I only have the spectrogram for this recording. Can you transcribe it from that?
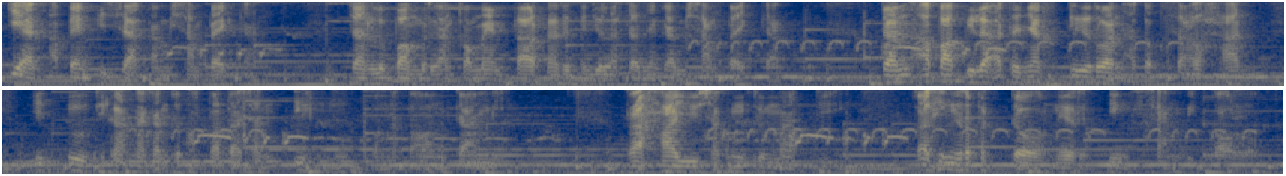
Sekian apa yang bisa kami sampaikan. Jangan lupa memberikan komentar dari penjelasan yang kami sampaikan. Dan apabila adanya kekeliruan atau kesalahan, itu dikarenakan keterbatasan ilmu pengetahuan kami. Rahayu Sagung Dumadi, Kali Ngerbedo Nir Ing Sambikolo.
